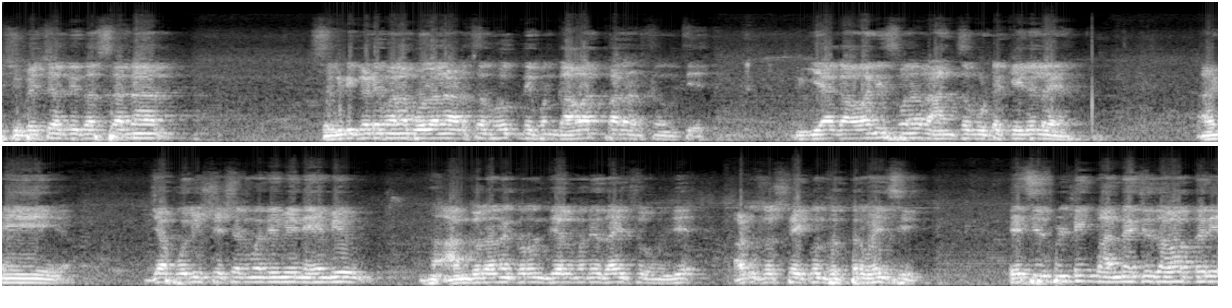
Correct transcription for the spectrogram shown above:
शुभेच्छा देत असताना सगळीकडे मला बोलायला अडचण होत नाही पण गावात फार अडचण होते. या गावानेच मला लहानचं मोठं केलेलं आहे. आणि ज्या पोलीस स्टेशनमध्ये मी नेहमी आंदोलनं करून जेलमध्ये जायचो म्हणजे अडुसष्ट एकोणसत्तर व्हायची त्याचीच बिल्डिंग बांधण्याची जबाबदारी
